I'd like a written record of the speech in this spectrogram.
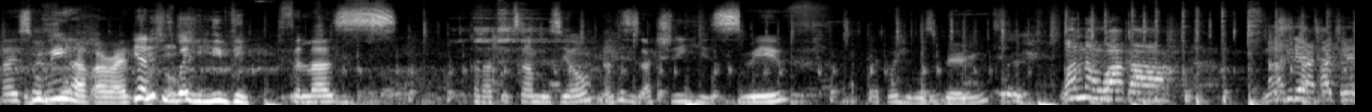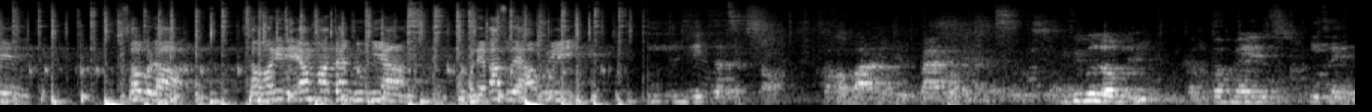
Guys, so we have arrived. Yeah, this is where he lived in. Fela's Kalakuta Museum. And this is actually his grave, like where he was buried. wannan waka uh, na shirya ta ce uh, saboda samari da 'yan matan duniya wanda ba su da haƙuri make lots of songs talk about the bad governments. The people loved him, but the government hated him.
